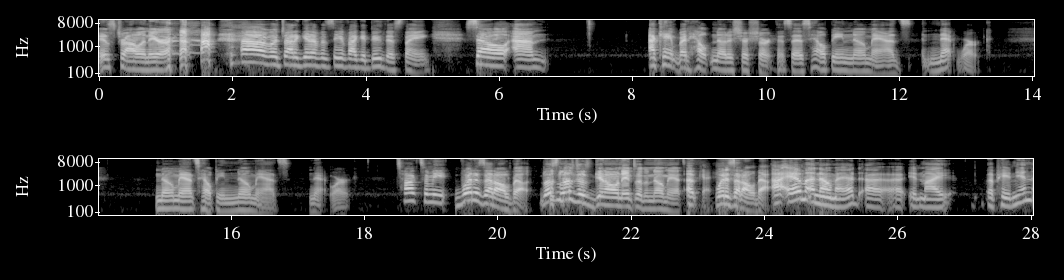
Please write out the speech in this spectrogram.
It's trial and error. I'm gonna try to get up and see if I could do this thing. So, um, I can't but help notice your shirt that says "Helping Nomads Network." Nomads helping Nomads Network. Talk to me. What is that all about? Let's let's just get on into the nomads. Okay. What is that all about? I am a nomad, uh, uh, in my opinion,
